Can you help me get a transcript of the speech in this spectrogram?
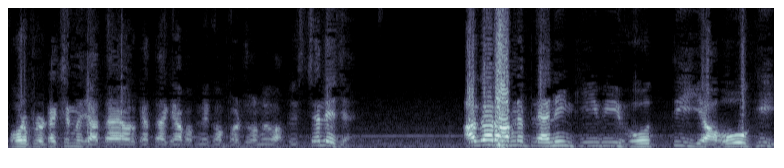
اور پروٹیکشن میں جاتا ہے اور کہتا ہے کہ آپ اپنے کمفرٹ زون میں واپس چلے جائیں۔ اگر آپ نے پلاننگ کی بھی ہوتی یا ہوگی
